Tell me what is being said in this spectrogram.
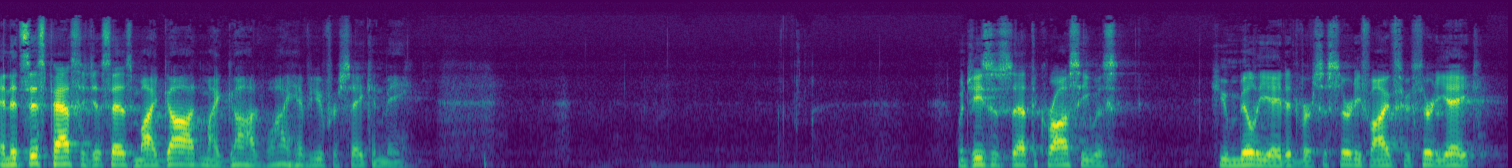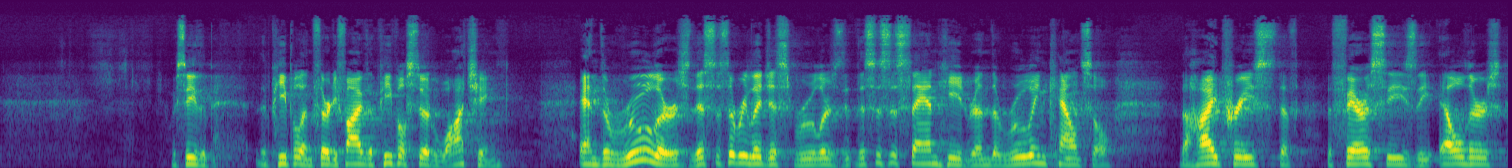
And it's this passage that says, My God, my God, why have you forsaken me? When Jesus was at the cross, he was humiliated, verses 35 through 38. We see the, the people in 35, the people stood watching, and the rulers, this is the religious rulers, this is the Sanhedrin, the ruling council, the high priests, the, the Pharisees, the elders,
